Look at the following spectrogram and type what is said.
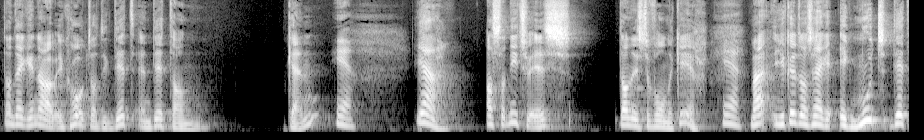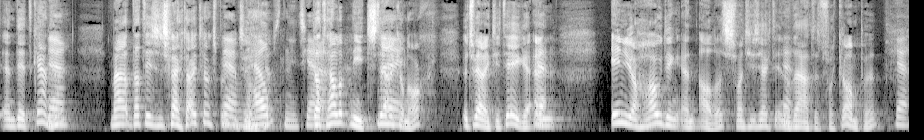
dan denk ik, nou, ik hoop dat ik dit en dit dan ken. Ja. Ja, als dat niet zo is, dan is het de volgende keer. Ja. Maar je kunt wel zeggen, ik moet dit en dit kennen. Ja. Maar dat is een slecht uitgangspunt Ja, dat helpt niet, ja. Dat helpt niet. Sterker Nee. nog, het werkt je tegen. En in je houding en alles, want je zegt inderdaad het verkrampen. Ja.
